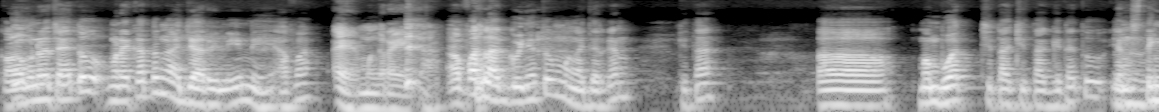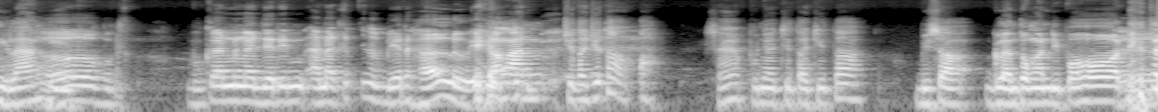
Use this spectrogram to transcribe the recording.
Kalau menurut saya tuh mereka tuh ngajarin ini apa? Eh, mereka. Apa lagunya tuh mengajarkan kita eh membuat cita-cita kita tuh yang setinggi langit. Oh, bukan ngajarin anak kecil biar halu ya. Jangan cita-cita, ah saya punya cita-cita bisa gelantungan di pohon Eh, itu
